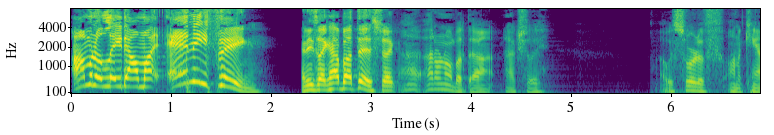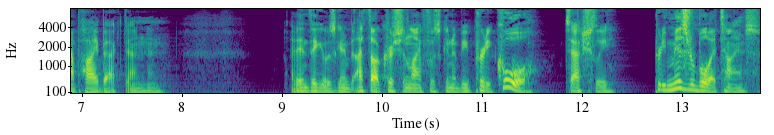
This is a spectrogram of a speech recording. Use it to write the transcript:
I'm going to lay down my anything and he's like, How about this? Like, I, I don't know about that, actually. I was sort of on a camp high back then, and I didn't think it was going to be, I thought Christian life was going to be pretty cool. It's actually pretty miserable at times.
